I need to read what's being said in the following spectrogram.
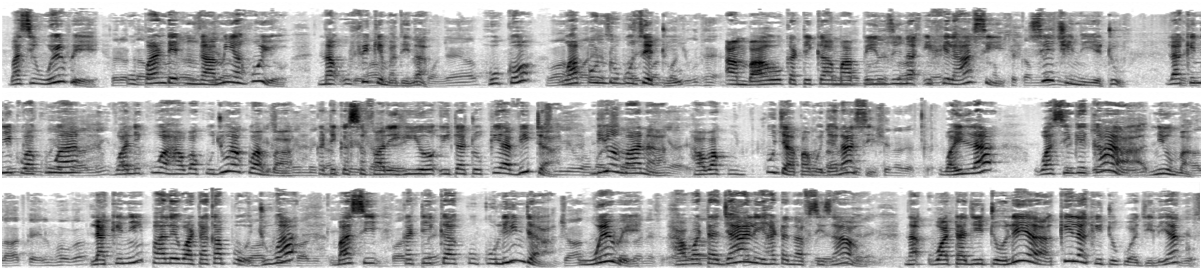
basi wewe upande ngamia huyo na ufike madina. Huko wapo ndugu zetu ambao katika mapenzi na ikhilasi si chini yetu lakini kwa kuwa walikuwa hawakujua kwamba katika safari hiyo itatokea vita. Ndiyo maana hawakukuja pamoja nasi. waila wasingekaa nyuma. Lakini pale watakapojua basi katika kukulinda wewe hawatajali hata nafsi zao na watajitolea kila kitu kwa ajili yako.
